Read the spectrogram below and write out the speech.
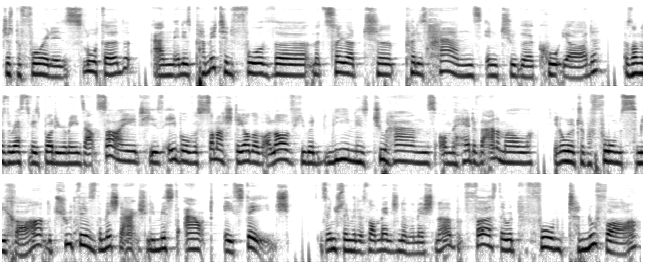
just before it is slaughtered, and it is permitted for the Matsura to put his hands into the courtyard. As long as the rest of his body remains outside, he is able, the Samash Deyodov Olav, he would lean his two hands on the head of the animal in order to perform smicha. The truth is, the Mishnah actually missed out a stage. It's interesting that it's not mentioned in the Mishnah, but first they would perform tanufa,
